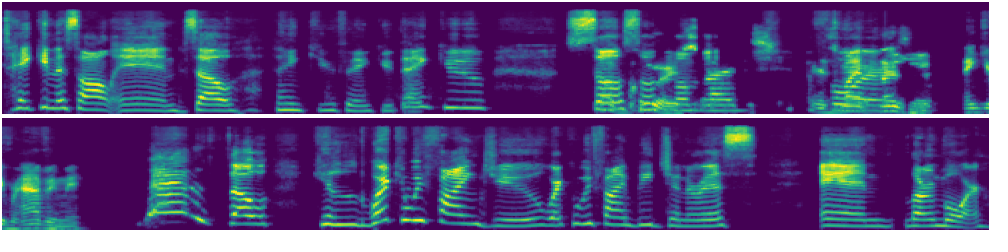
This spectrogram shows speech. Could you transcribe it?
taking this all in. So thank you, thank you, thank you so so so much. It's for, my pleasure. Thank you for having me. Yeah. So can, where can we find you? Where can we find B Generous and learn more?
